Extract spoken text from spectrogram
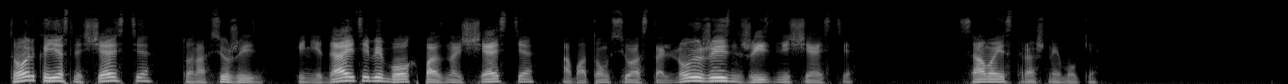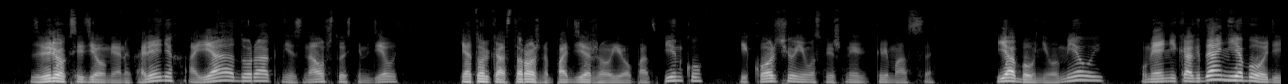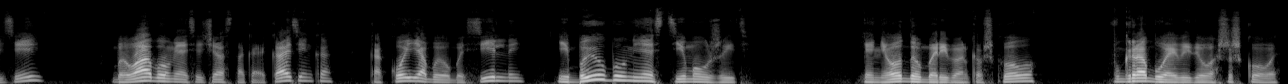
Только если счастье, то на всю жизнь. И не дай тебе Бог познать счастье, а потом всю остальную жизнь жизнь в несчастье. Самые страшные муки. Зверек сидел у меня на коленях, а я, дурак, не знал, что с ним делать. Я только осторожно поддерживал его под спинку и корчил ему смешные гримасы. Я был неумелый, у меня никогда не было детей. Была бы у меня сейчас такая Катенька, какой я был бы сильный, и был бы у меня стимул жить. Я не отдал бы ребенка в школу. В гробу я видел ваши школы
